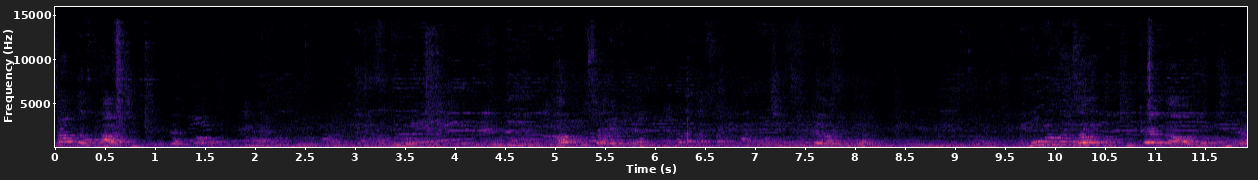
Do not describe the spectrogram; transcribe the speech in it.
사람들 다 집중이 됐어. 그, 우리 한국 사람이 집중돼가지고 모르는 사람도 길가에 나와서 그냥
